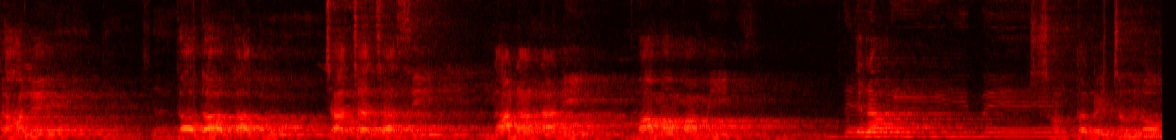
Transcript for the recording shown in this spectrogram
তাহলে দাদা, দাদু, চাচা, চাচি, নানা, নানি, মামা, মামি, এরা সন্তানের জন্য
